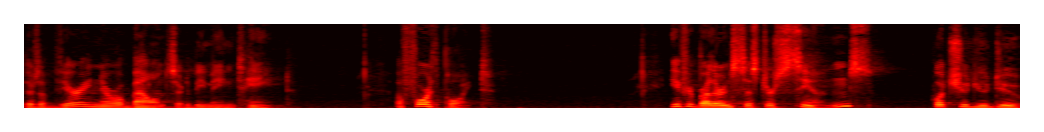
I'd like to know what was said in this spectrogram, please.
There's a very narrow balance there to be maintained. A fourth point. If your brother and sister sins, what should you do?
